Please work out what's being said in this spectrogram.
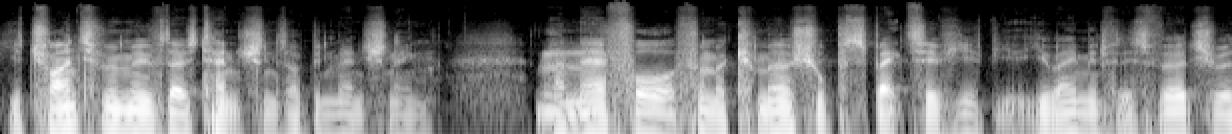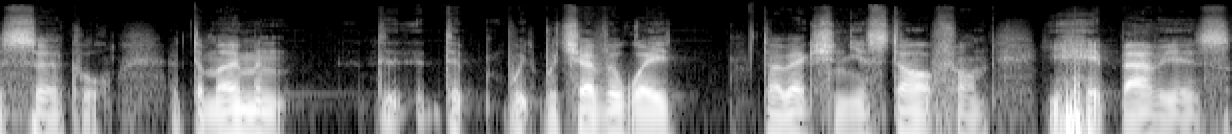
you're trying to remove those tensions I've been mentioning, Mm. and therefore, from a commercial perspective, you, you- you're aiming for this virtuous circle. At the moment, th- th- wh- whichever way direction you start from, you hit barriers.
